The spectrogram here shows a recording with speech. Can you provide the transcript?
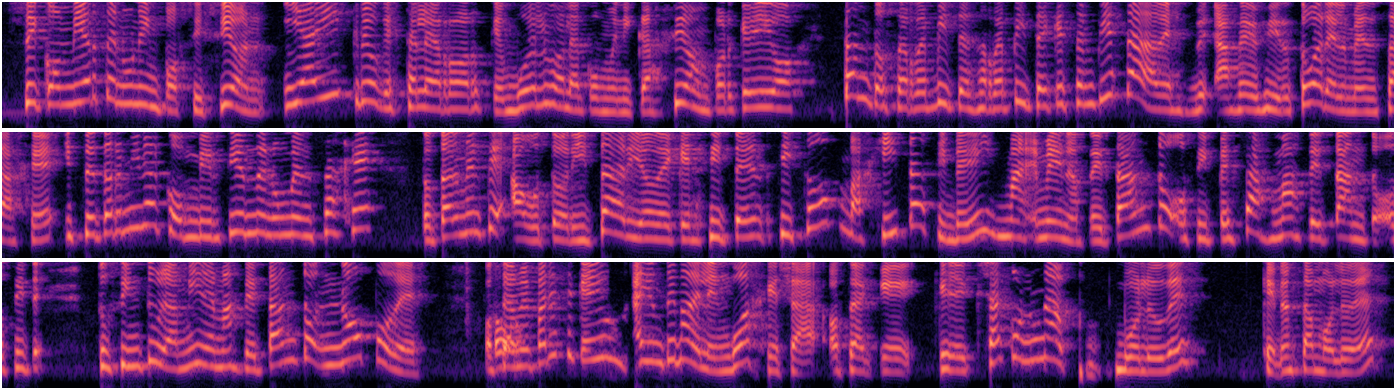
se convierte en una imposición. Y ahí creo que está el error, que vuelvo a la comunicación, porque digo, tanto se repite, se repite, que se empieza a, desvirtuar el mensaje y se termina convirtiendo en un mensaje totalmente autoritario de que si, te, si sos bajita, si medís menos de tanto, o si pesás más de tanto, o si tu cintura mide más de tanto, no podés. O sea, oh. me parece que hay un, hay un tema de lenguaje ya. O sea, que, que ya con una boludez, que no es tan boludez,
